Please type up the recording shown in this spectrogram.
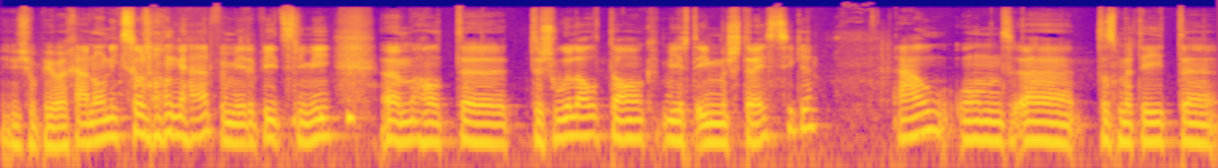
äh, ist schon bei euch auch noch nicht so lange her, bei mir ein bisschen mehr, ähm, halt, äh, der Schulalltag wird immer stressiger auch und äh, dass man dort äh,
